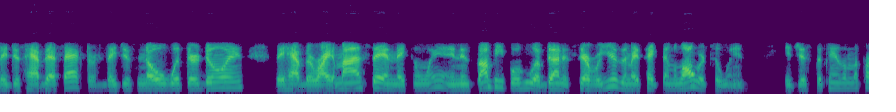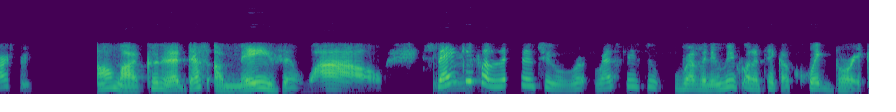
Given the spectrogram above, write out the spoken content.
They just have that factor. They just know what they're doing. They have the right mindset and they can win. And then some people who have done it several years, it may take them longer to win. It just depends on the person. Oh my goodness, that's amazing! Wow. Thank mm-hmm. you for listening to Recipes to Revenue. We're going to take a quick break.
